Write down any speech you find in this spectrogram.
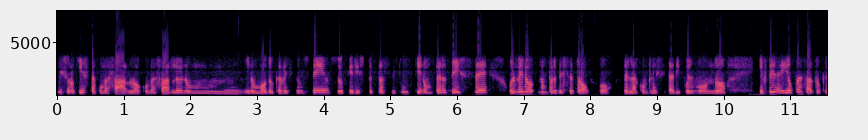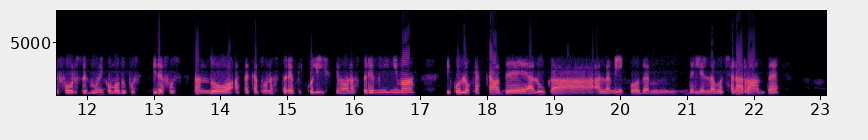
mi sono chiesta come farlo, come farlo in un, in un, modo che avesse un senso, che rispettasse tutti e non perdesse, o almeno non perdesse troppo della complessità di quel mondo. E io ho pensato che forse l'unico modo possibile fosse stando attaccato a una storia piccolissima, una storia minima di quello che accade a Luca, all'amico del, della voce narrante,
